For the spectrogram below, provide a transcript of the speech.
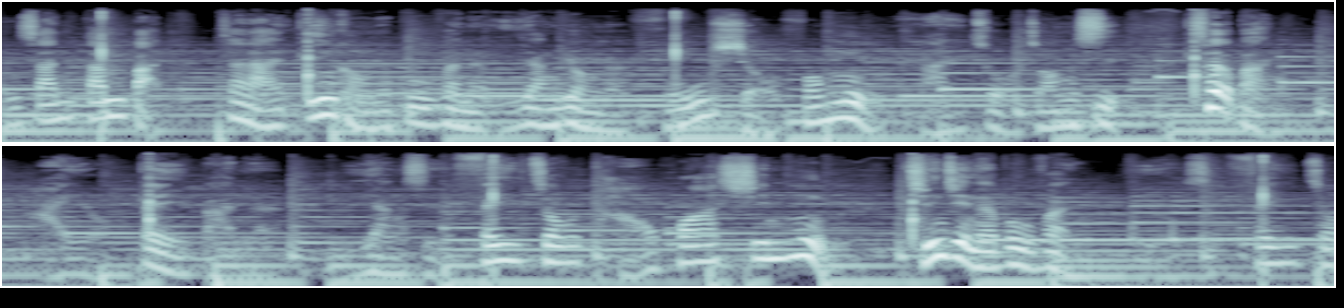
零三单板，再来音孔的部分呢一样用了腐朽枫木来做装饰，侧板还有背板呢一样是非洲桃花心木，琴颈的部分非洲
